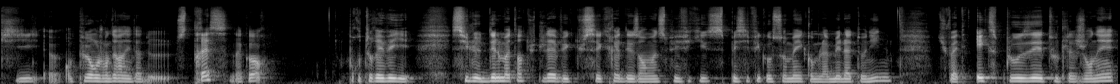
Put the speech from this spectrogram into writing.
qui euh, peut engendrer un état de stress, d'accord? Pour te réveiller. Si le, dès le matin tu te lèves et que tu sécrètes des hormones spécifiques, au sommeil comme la mélatonine, tu vas être explosé toute la journée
